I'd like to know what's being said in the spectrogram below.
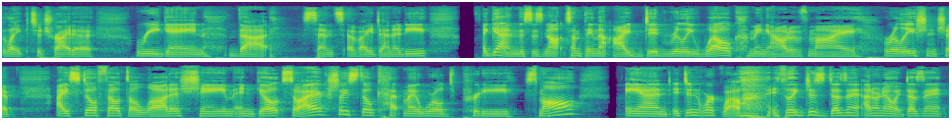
like to try to regain that sense of identity. Again, this is not something that I did really well coming out of my relationship. I still felt a lot of shame and guilt. So I actually still kept my world pretty small and it didn't work well. It's like just doesn't, I don't know, it doesn't,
